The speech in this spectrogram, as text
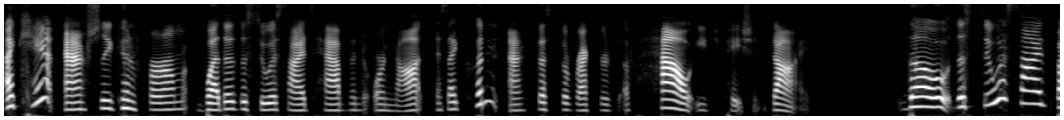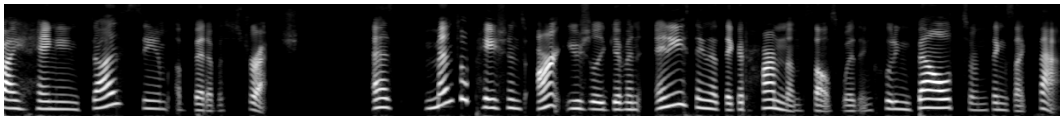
I can't actually confirm whether the suicides happened or not, as I couldn't access the records of how each patient died. Though the suicides by hanging does seem a bit of a stretch, as mental patients aren't usually given anything that they could harm themselves with, including belts and things like that.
